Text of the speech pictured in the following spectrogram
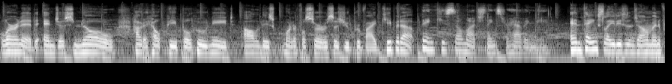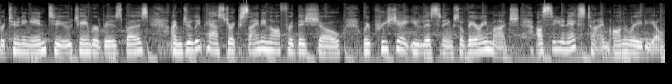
learned and just know how to help people who need all of these wonderful services you provide. Keep it up. Thank you so much. Thanks for having me. And thanks, ladies and gentlemen, for tuning in to Chamber Biz Buzz. I'm Julie Pastrick signing off for this show. We appreciate you listening so very much. I'll see you next time on the radio.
